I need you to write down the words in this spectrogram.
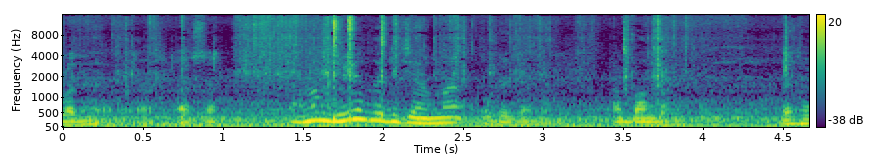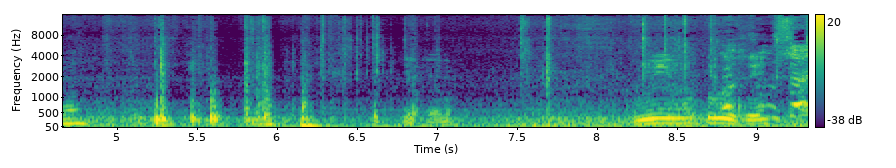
sandalnya asa Emang gue nggak dijama. udah jangan abang udah bang ya ya bang ini mau tulis sih Susah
